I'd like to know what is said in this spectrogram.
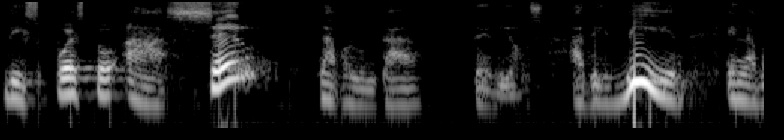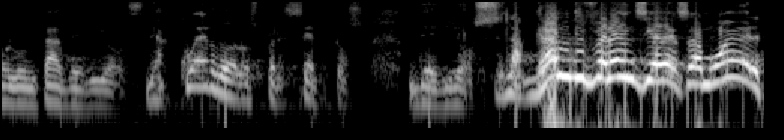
dispuesto a hacer la voluntad de Dios, a vivir en la voluntad de Dios, de acuerdo a los preceptos de Dios. La gran diferencia de Samuel,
